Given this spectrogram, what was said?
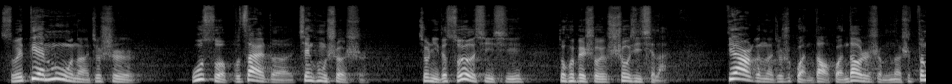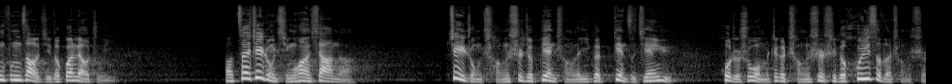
所谓电幕呢，就是无所不在的监控设施，就是你的所有的信息都会被收收集起来。第二个呢，就是管道。管道是什么呢？是登峰造极的官僚主义。啊，在这种情况下呢，这种城市就变成了一个电子监狱，或者说我们这个城市是一个灰色的城市，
